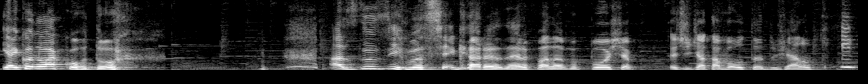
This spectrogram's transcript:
E aí quando ela acordou, as duas irmãs chegaram nela e falavam, poxa, a gente já tá voltando já. Ela, o quê?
